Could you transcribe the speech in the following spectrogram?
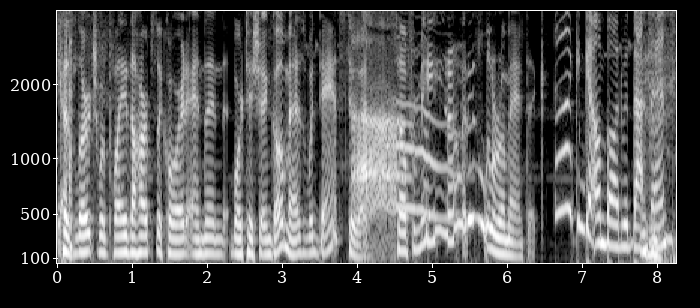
Because Lurch would play the harpsichord and then Morticia and Gomez would dance to it. So for me, you know, it is a little romantic. I can get on board with that then.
